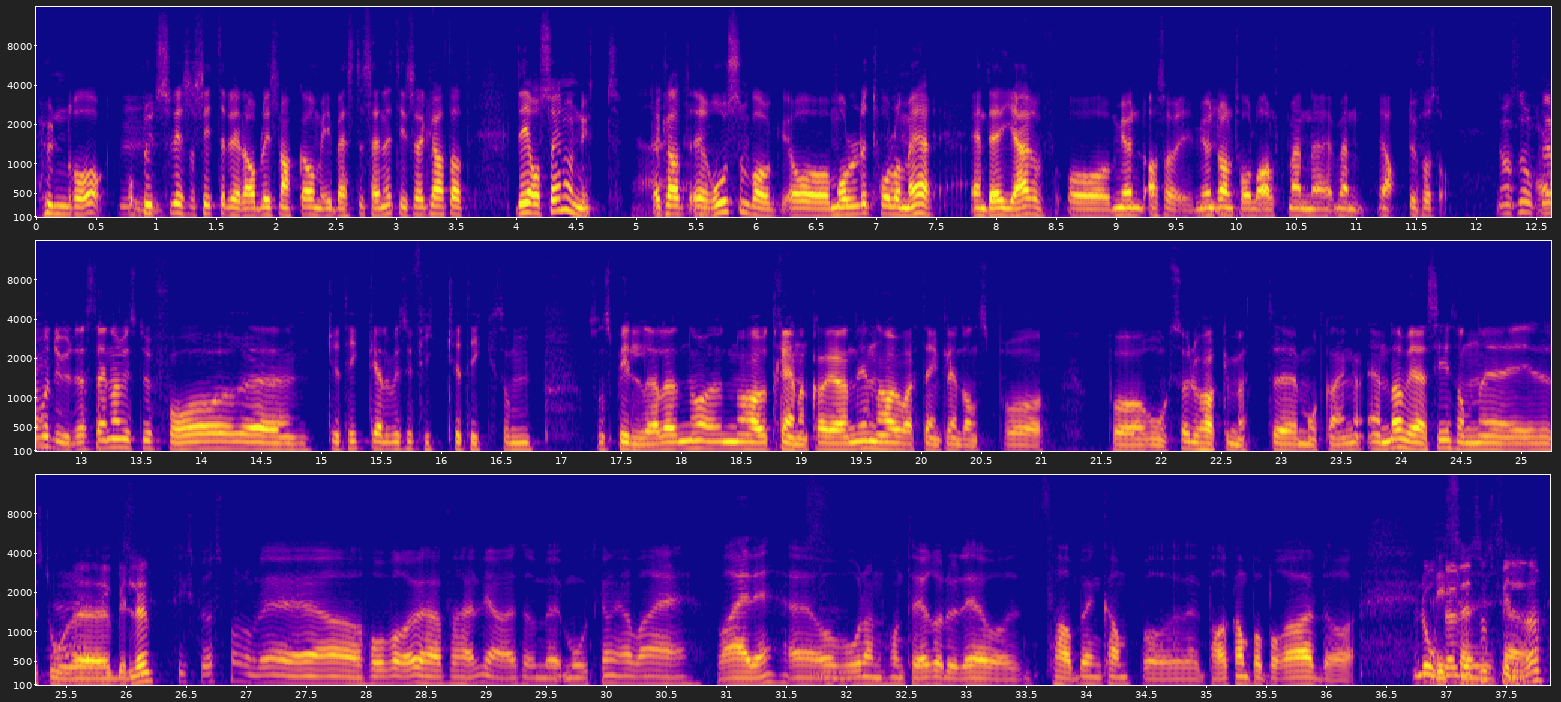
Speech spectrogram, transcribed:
100 år. Mm. Og plutselig så sitter de der og blir snakka om i beste sendetid. Så det er klart at det også er noe nytt. Det er klart Rosenborg og Molde tåler mer enn det Jerv og Mjønd, altså, Mjøndalen tåler alt. Men, eh, men, ja, du forstår. Hvordan opplever du det, Steinar, hvis du får uh, kritikk, eller hvis du fikk kritikk som, som spiller? Eller, nå, nå har jo trenerkarrieren din har jo vært egentlig en dans på på Rose. Du har ikke møtt uh, motgang ennå, vil jeg si, sånn uh, i det store jeg fikk, bildet. Fikk spørsmål om det av Håvard òg her for helga. Altså, motgang, ja, hva, er, hva er det? Uh, og hvordan håndterer du det å tape en kamp og et par kamper på rad? Og, Men du opplever det som sånn, spiller?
